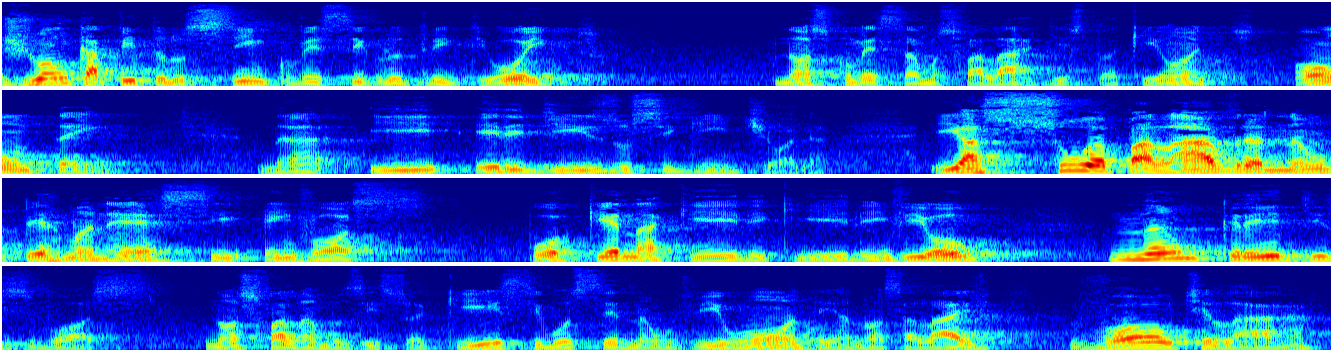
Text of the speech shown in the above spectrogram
João capítulo 5, versículo 38, nós começamos a falar disto aqui ontem, ontem né? e ele diz o seguinte: olha, e a sua palavra não permanece em vós, porque naquele que ele enviou, não credes vós. Nós falamos isso aqui, se você não viu ontem a nossa live, volte lá,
